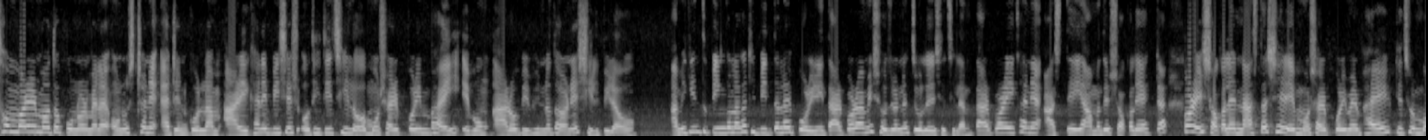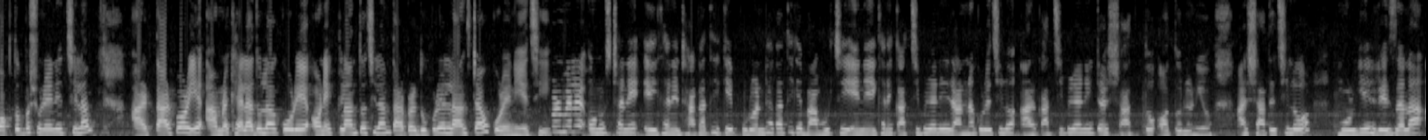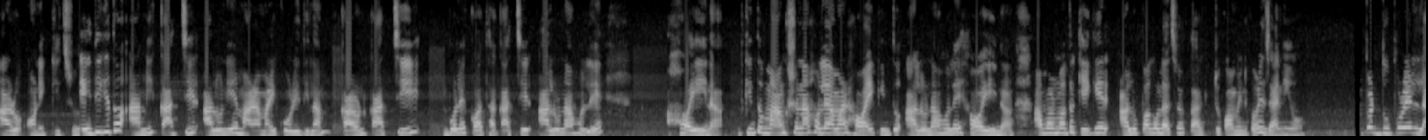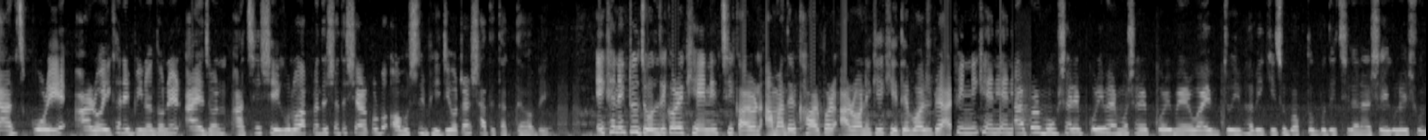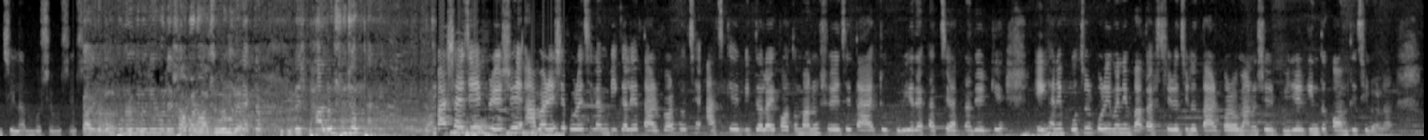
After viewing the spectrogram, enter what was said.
প্রথমবারের মতো পুনর্মেলায় অনুষ্ঠানে অ্যাটেন্ড করলাম। আর এখানে বিশেষ অতিথি ছিল মোশারেফ করিম ভাই এবং আরও বিভিন্ন ধরনের শিল্পীরাও। আমি কিন্তু পিঙ্গলাঘাটি বিদ্যালয়ে পড়িনি, তারপর আমি সৌজন্যে চলে এসেছিলাম। তারপরে এখানে আসতেই আমাদের সকালে একটা পরে সকালের নাস্তা সেরে মোশারফ করিমের ভাইয়ের কিছু বক্তব্য শুনে নিচ্ছিলাম। আর তারপরে আমরা খেলাধুলা করে অনেক ক্লান্ত ছিলাম, তারপর দুপুরের লাঞ্চটাও করে নিয়েছি। মেলার অনুষ্ঠানে এইখানে ঢাকা থেকে, পুরন ঢাকা থেকে বাবুর্চি এনে এখানে কাচ্চি বিরিয়ানি রান্না করেছিল, আর কাচ্চি বিরিয়ানিটার স্বাদ তো অতুলনীয়। আর সাথে ছিল মুরগির রেজালা, আরও অনেক কিছু। এইদিকে তো আমি কাচ্চির আলু নিয়ে মারামারি করে দিলাম। কারণ কাচ্চি বলে কথা, কাচ্চির আলু না হলে হয়ই না। কিন্তু মাংস না হলে আমার হয়, কিন্তু আলু না হলে হয়ই না। আমার মতো কেকের আলু পাগল আছো তা একটু কমেন্ট করে জানিও। তারপর দুপুরের লাঞ্চ করে আরও এখানে বিনোদনের আয়োজন আছে, সেগুলো আপনাদের সাথে শেয়ার করব। অবশ্যই ভিডিওটার সাথে থাকতে হবে। এখানে একটু জলদি করে খেয়ে নিচ্ছি কারণ আমাদের খাওয়ার পর আরও অনেকে খেতে বসবে। আর ফিন্নি খেয়ে নিয়ে তারপর মোশারেফ করিম আর মোশারেফ করিমের ওয়াইফ দুইভাবে কিছু বক্তব্য দিচ্ছিলেন আর সেইগুলোই শুনছিলাম বসে বসে। পুনর্মিলনী হলে সবার অংশগ্রহণের একটা বেশ ভালো সুযোগ থাকে। বাসায় যেয়ে ফ্রেশ হয়ে আবার এসে পড়েছিলাম বিকালে তারপর হচ্ছে আজকে বিদ্যালয়ে কত মানুষ হয়েছে তা একটু ঘুরিয়ে দেখাচ্ছি আপনাদেরকে। এখানে প্রচুর পরিমাণে বাতাস ছেড়েছিল, তারপরও মানুষের ভিড়ের কিন্তু কমতি ছিল না।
